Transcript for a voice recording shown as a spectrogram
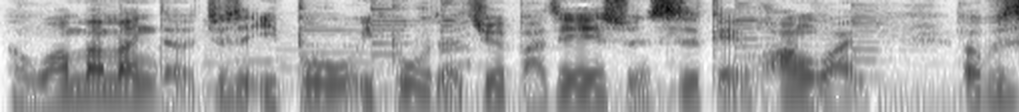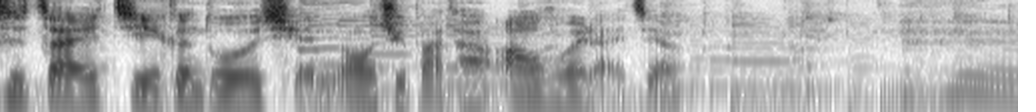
呃、我要慢慢的就是一步一步的就把这些损失给还完，而不是再借更多的钱，然后去把它凹回来这样。嗯，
